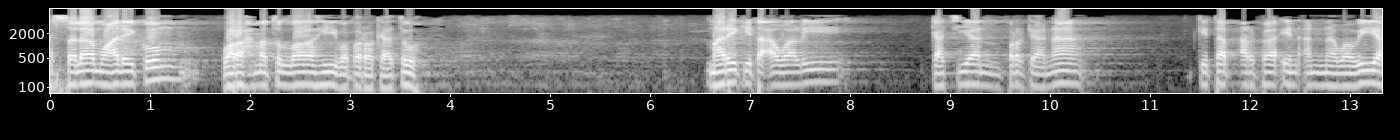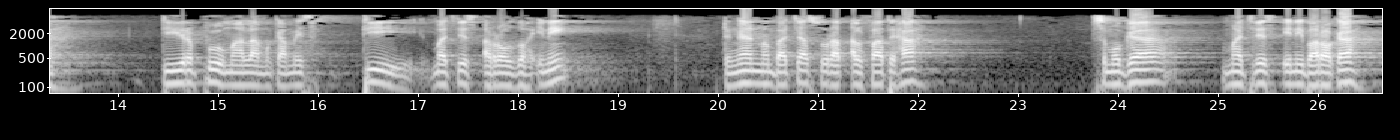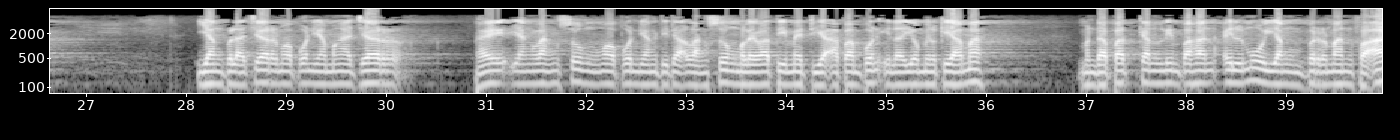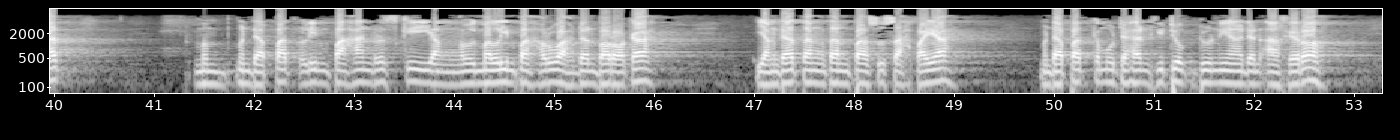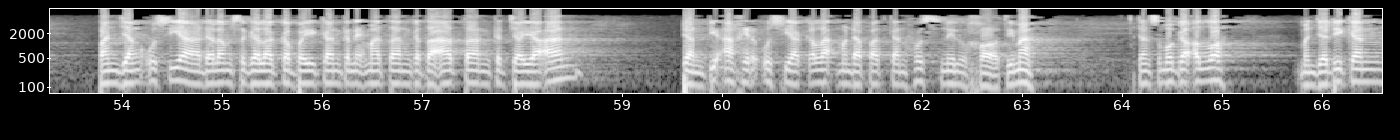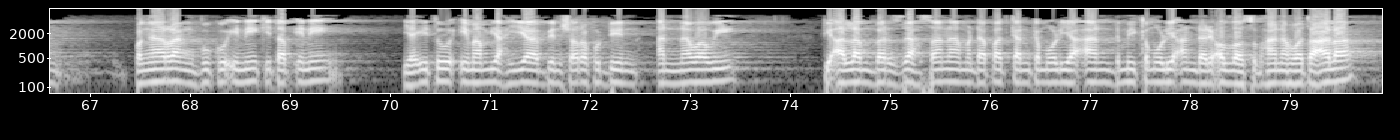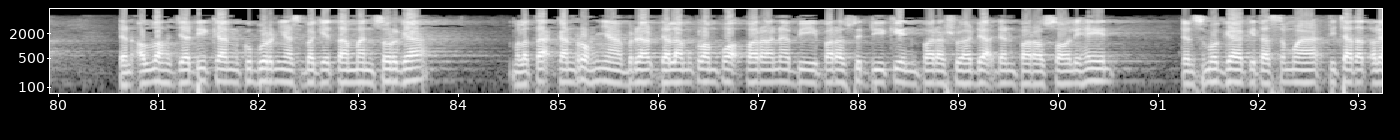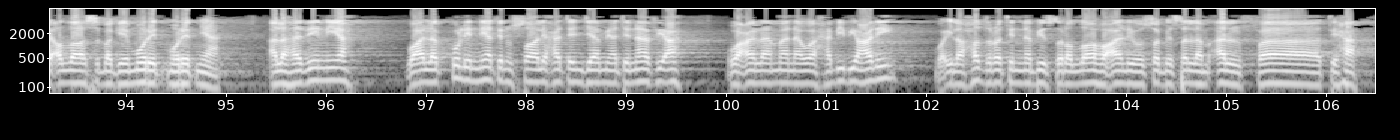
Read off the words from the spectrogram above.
Assalamualaikum warahmatullahi wabarakatuh. Mari kita awali kajian perdana Kitab Arba'in An-Nawawiyah Di Rebu malam Kamis di Majlis Ar-Rawdah ini Dengan membaca surat Al-Fatihah. Semoga majlis ini barokah yang belajar maupun yang mengajar baik yang langsung maupun yang tidak langsung melewati media apa pun ila yaumil qiyamah mendapatkan limpahan ilmu yang bermanfaat mendapat limpahan rezeki yang melimpah ruah dan barokah yang datang tanpa susah payah mendapat kemudahan hidup dunia dan akhirah panjang usia dalam segala kebaikan, kenikmatan, ketaatan, kejayaan dan di akhir usia kelak mendapatkan husnul khotimah. Dan semoga Allah menjadikan pengarang buku ini, kitab ini yaitu Imam Yahya bin Syarafuddin An-Nawawi di alam barzah sana mendapatkan kemuliaan demi kemuliaan dari Allah Subhanahu wa taala dan Allah jadikan kuburnya sebagai taman surga meletakkan rohnya dalam kelompok para nabi, para siddiqin, para syuhada dan para solihin dan semoga kita semua dicatat oleh Allah sebagai murid-muridnya. Ala hadiniyah wa ala kulli niyatin salihatin jami'atin nafi'ah wa ala mana wa habibi ali wa ila hadratin nabi sallallahu alaihi wasallam al-fatihah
